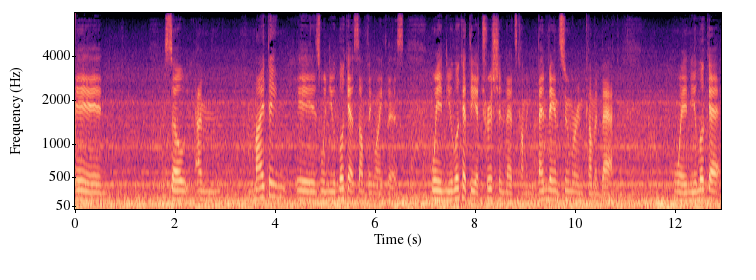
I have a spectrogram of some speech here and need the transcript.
and so I'm. My thing is when you look at something like this, when you look at the attrition that's coming, Ben VanSumeren coming back, when you look at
